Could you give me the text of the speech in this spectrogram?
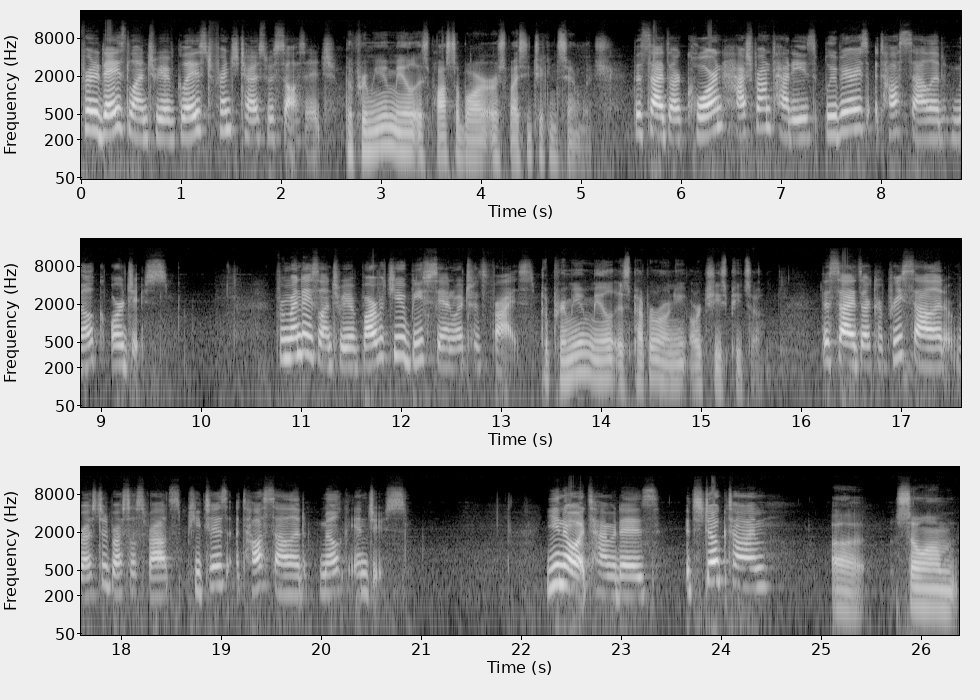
For today's lunch, we have glazed French toast with sausage. The premium meal is pasta bar or spicy chicken sandwich. The sides are corn, hash brown patties, blueberries, a tossed salad, milk, or juice. For Monday's lunch, we have barbecue beef sandwich with fries. The premium meal is pepperoni or cheese pizza. The sides are caprese salad, roasted Brussels sprouts, peaches, a tossed salad, milk, and juice. You know what time it is. It's joke time. Uh, so um,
